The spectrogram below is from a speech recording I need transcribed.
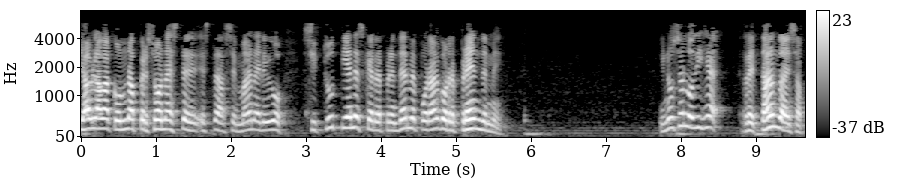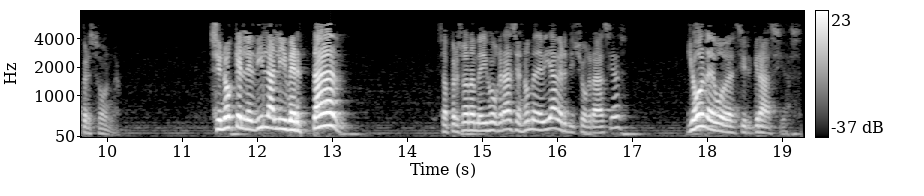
Yo hablaba con una persona este, esta semana y le digo, si tú tienes que reprenderme por algo, repréndeme. Y no se lo dije retando a esa persona sino que le di la libertad. Esa persona me dijo gracias, no me debía haber dicho gracias. Yo le debo decir gracias.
